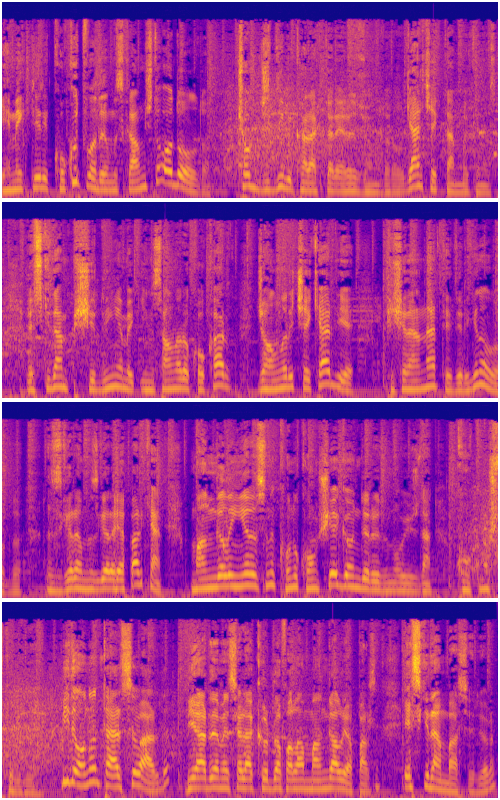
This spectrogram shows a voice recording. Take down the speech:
Yemekleri kokutmadığımız kalmıştı o da oldu. Çok ciddi bir karakter erozyonudur o. Gerçekten bakınız. Eskiden pişirdiğin yemek insanlara kokar, canları çeker diye pişirenler tedirgin olurdu. Izgara mızgara yaparken mangalın yarısını konu komşuya gönderirdin o yüzden. Kokmuştur diye. Bir de onun tersi vardı. Bir yerde mesela kırda falan mangal yaparsın. Eskiden bahsediyorum.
